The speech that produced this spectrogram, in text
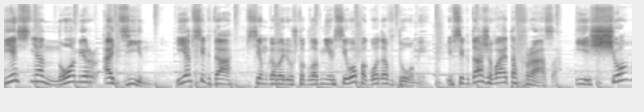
песня номер один. И я всегда всем говорю, что главнее всего погода в доме. И всегда жива эта фраза. И еще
